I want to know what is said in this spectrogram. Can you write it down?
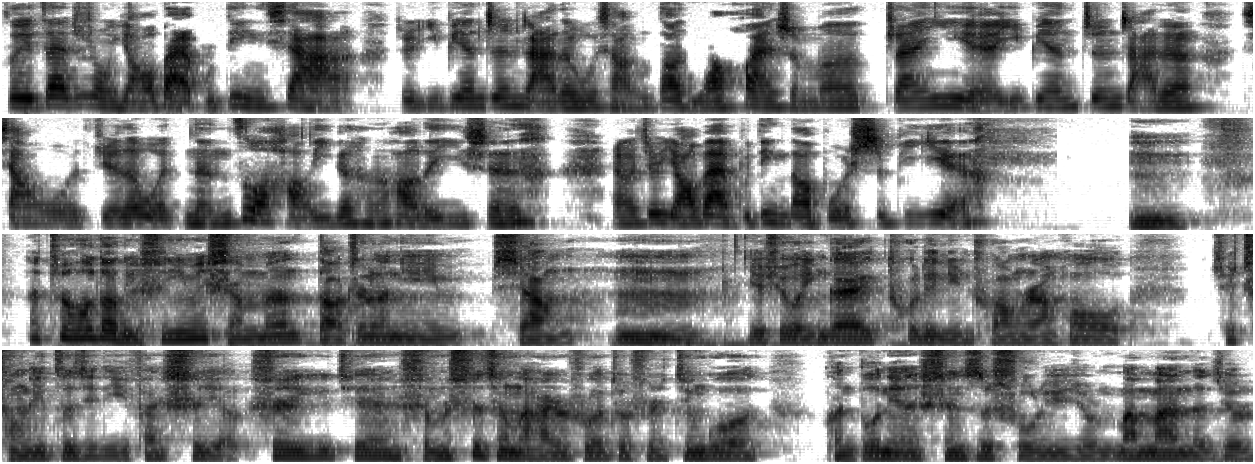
所以在这种摇摆不定下，就一边挣扎着，我想到底要换什么专业，一边挣扎着想，我觉得我能做好一个很好的医生，然后就摇摆不定到博士毕业。嗯，那最后到底是因为什么导致了你想，嗯，也许我应该脱离临床，然后去成立自己的一番事业了？是一件什么事情呢？还是说就是经过很多年深思熟虑，就是慢慢的就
